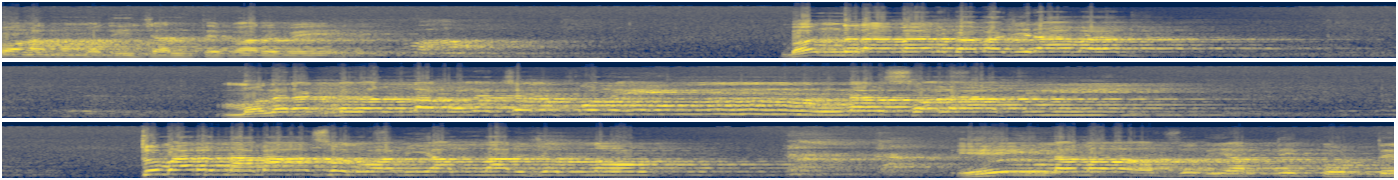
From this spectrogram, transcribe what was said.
মোহাম্মদই জানতে পারবে। বন্ধুরা আমার, বাবাজিরা আমার, মনে রাখবেন আল্লাহ বলেছেন আল্লাহর জন্য। এই নামাজ যদি আপনি পড়তে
